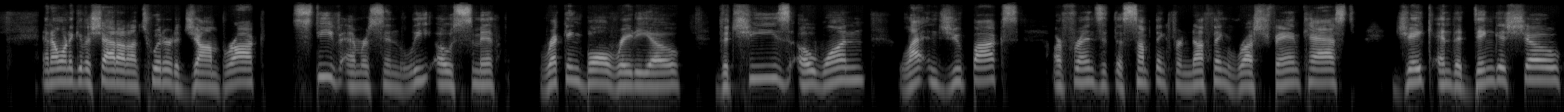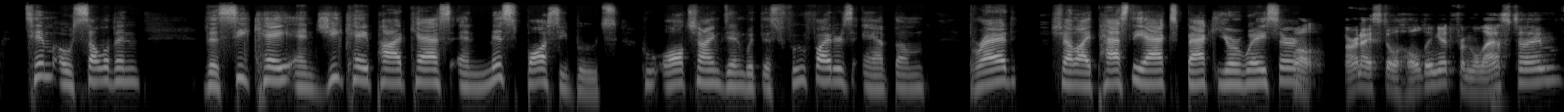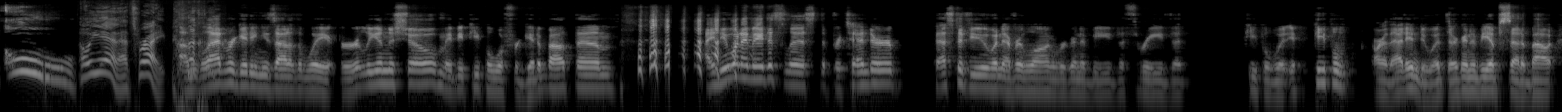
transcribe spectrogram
And I want to give a shout out on Twitter to John Brock, Steve Emerson, Lee O. Smith, Wrecking Ball Radio, The Cheese 01, Latin Jukebox, our friends at the Something for Nothing Rush Fancast, Jake and the Dingus Show, Tim O'Sullivan, the CK and GK podcast, and Miss Bossy Boots, who all chimed in with this Foo Fighters anthem. Brad, shall I pass the axe back your way, sir? Well, aren't I still holding it from the last time? Oh, oh, yeah, that's right. I'm glad we're getting these out of the way early in the show. Maybe people will forget about them. I knew when I made this list, The Pretender, Best of You, and Everlong were going to be the three that people would, if people are that into it, they're going to be upset about.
